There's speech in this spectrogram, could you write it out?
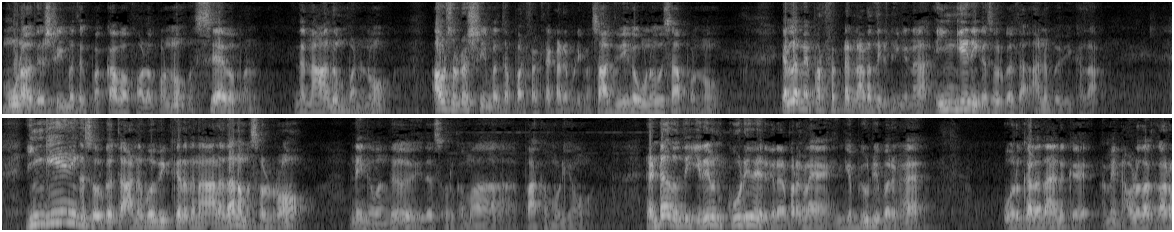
மூணாவது ஸ்ரீமத்துக்கு பக்காவாக ஃபாலோ பண்ணணும். சேவை பண்ணணும். இந்த நாலும் பண்ணணும். அவர் சொல்கிற ஸ்ரீமத்தை பர்ஃபெக்டாக கடைபிடிக்கணும். சாத்வீக உணவு சாப்பிட்ணும். எல்லாமே பர்ஃபெக்டாக நடந்துக்கிட்டிங்கன்னா இங்கேயே நீங்கள் சொர்க்கத்தை அனுபவிக்கலாம். இங்கேயே நீங்கள் சொர்க்கத்தை அனுபவிக்கிறதுனால தான் நம்ம சொல்கிறோம் நீங்கள் வந்து இதை சொர்க்கமாக பார்க்க முடியும். ரெண்டாவது வந்து இறைவன் கூடவே இருக்கிறார். பாருங்களேன் இங்கே பியூட்டி பாருங்கள் ஒரு கலை தான் இருக்குது ஐ மீன் அவ்வளோதான் குறை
